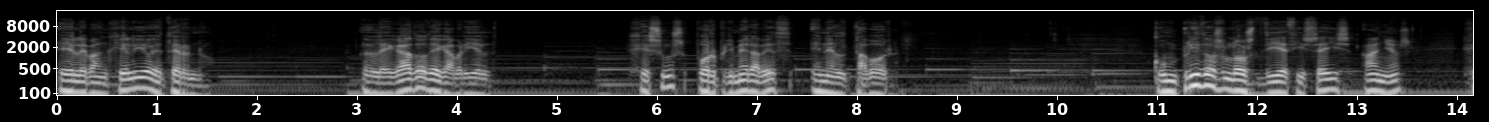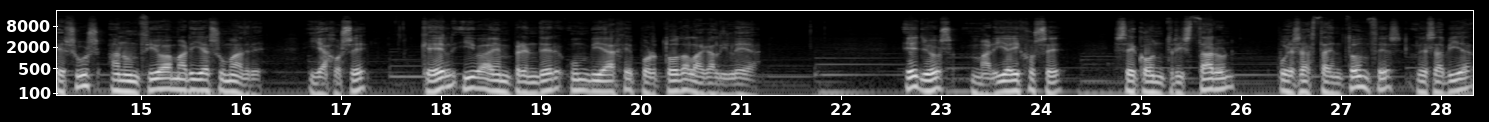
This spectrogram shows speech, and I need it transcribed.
El Evangelio Eterno Legado de Gabriel Jesús por primera vez en el Tabor Cumplidos los dieciséis años, Jesús anunció a María su madre y a José que él iba a emprender un viaje por toda la Galilea. Ellos, María y José, se contristaron pues hasta entonces les había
